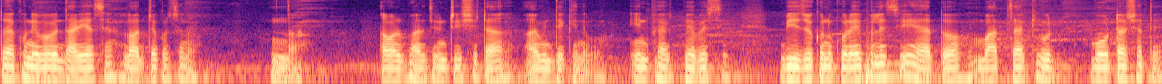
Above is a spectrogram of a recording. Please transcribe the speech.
তো এখন এভাবে দাঁড়িয়ে আছে, লজ্জা করছে না? না। আমার ভার্জিনিটি সেটা আমি দেখে নেব। ইনফ্যাক্ট ভেবেছি বিয়ে যখন করে ফেলেছি, এত বাচ্চা কিউট বউটার সাথে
